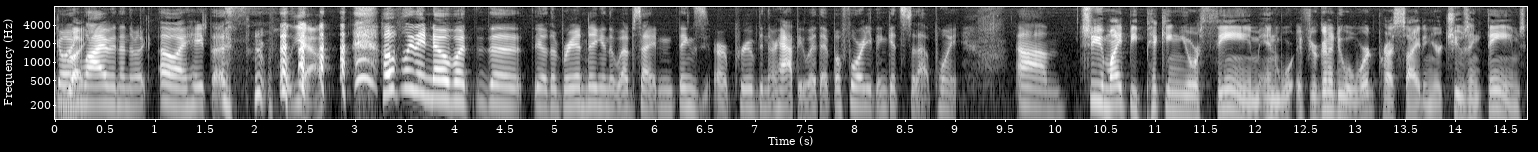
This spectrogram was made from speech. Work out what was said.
going Right. live, and then they're like, "Oh, I hate this." well yeah Hopefully, they know what the you know the branding and the website and things are approved, and they're happy with it before it even gets to that point. Um, so you might be picking your theme in if you're going to do a wordpress site and you're choosing themes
